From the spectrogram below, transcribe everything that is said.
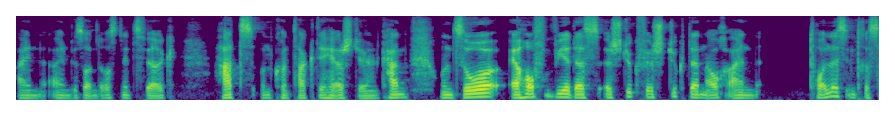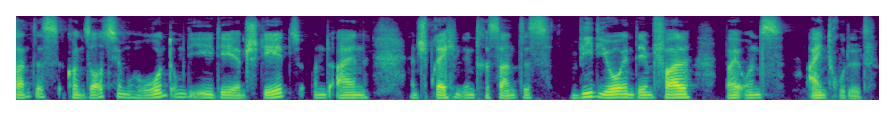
ein, ein besonderes Netzwerk hat und Kontakte herstellen kann. Und so erhoffen wir, dass äh, Stück für Stück dann auch ein tolles, interessantes Konsortium rund um die Idee entsteht und ein entsprechend interessantes Video in dem Fall bei uns eintrudelt.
